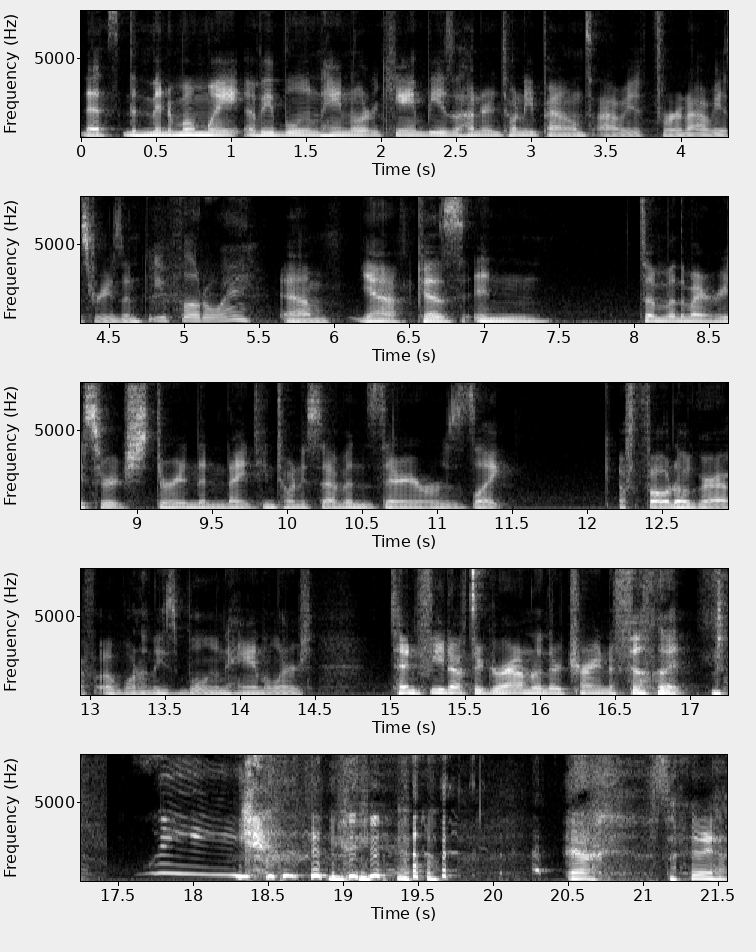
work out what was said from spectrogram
That's the minimum weight of a balloon handler can be is 120 pounds, obvious for an obvious reason. You float away. Um, yeah, because in some of my research during the 1927s, there was like a photograph of one of these balloon handlers 10 feet off the ground when they're trying to fill it. Whee! yeah. So, yeah.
